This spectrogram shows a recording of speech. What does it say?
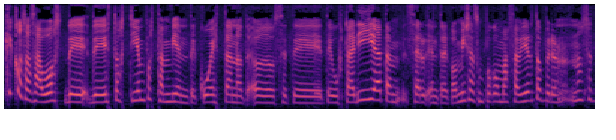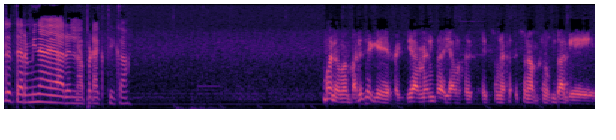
¿Qué cosas a vos de, de estos tiempos también te cuestan o, se te, te gustaría ser, entre comillas, un poco más abierto, pero no, se te termina de dar en la práctica? Bueno, me parece que efectivamente, digamos, es, una, es una pregunta que,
